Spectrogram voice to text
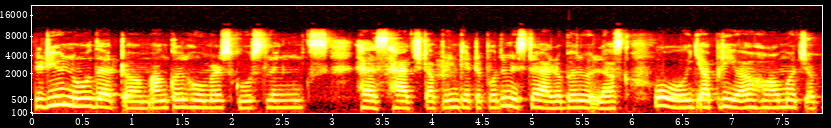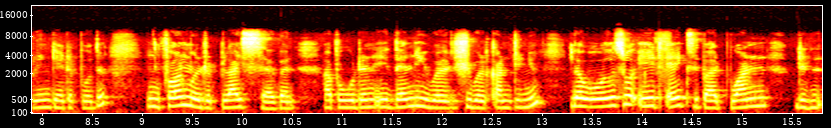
Did you know that um, Uncle Homer's ghost links has hatched? Aprin Ketapodum, Mr. Arable will ask, Oh, Apriya, how much? Aprin the Fern will reply seven. Apavuden, then he will, she will continue. There were also eight eggs, but one did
